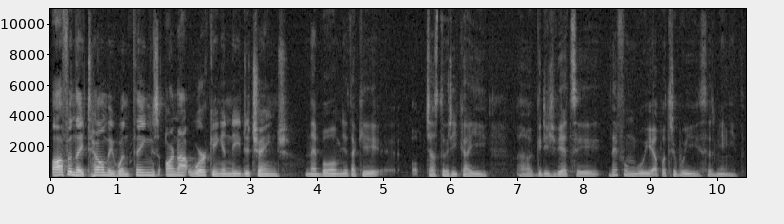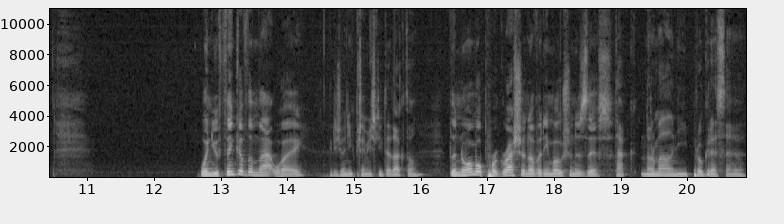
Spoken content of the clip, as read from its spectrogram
Often they tell me when things are not working and need to change. Nebo mě taky často říkají, eh, když věci nefungují a potřebují se změnit. When you think of them that way, Když o nich přemýšlíte takto, the normal progression of an emotion is this. tak normální progrese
